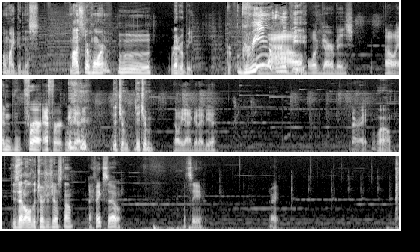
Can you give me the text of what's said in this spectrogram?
Oh my goodness. Monster horn, Ooh, red rupee, Gr- green wow, rupee. what garbage. Oh, and for our effort, we get. Ditch him, ditch him. oh yeah, good idea. All right, Wow. Is that all the treasure chests now? I think so. Let's see. All right.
